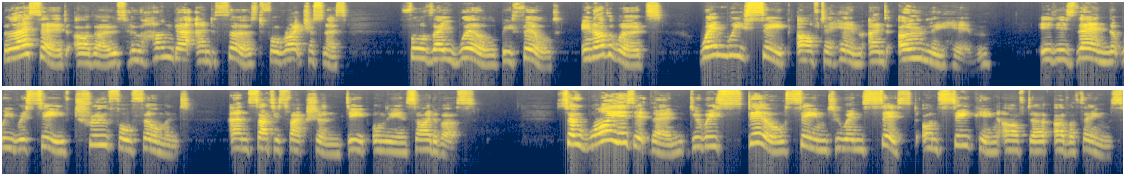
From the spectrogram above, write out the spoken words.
Blessed are those who hunger and thirst for righteousness, for they will be filled. In other words, when we seek after Him and only Him, it is then that we receive true fulfillment and satisfaction deep on the inside of us. So, why is it then do we still seem to insist on seeking after other things?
